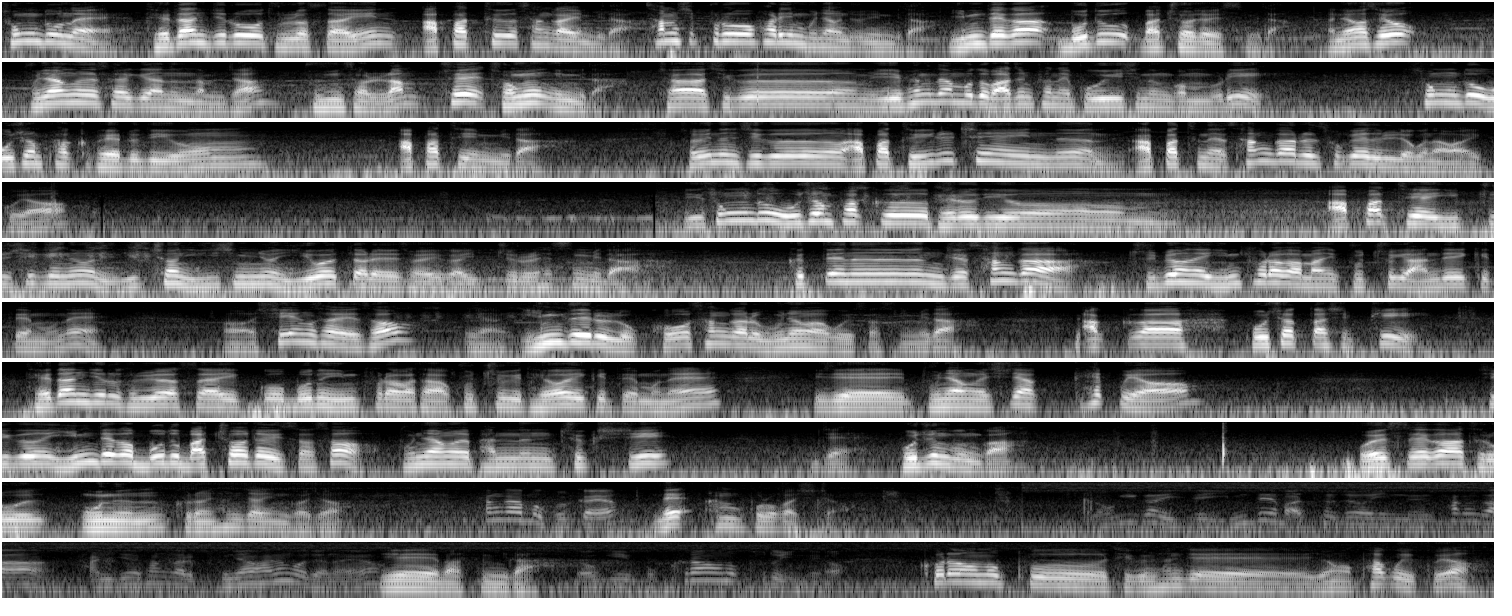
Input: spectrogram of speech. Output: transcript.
송도 내 대단지로 둘러싸인 아파트 상가입니다. 30% 할인 분양 중입니다. 임대가 모두 맞추어져 있습니다. 안녕하세요. 분양을 설계하는 남자 분설남 최정웅입니다. 자, 지금 이 횡단보도 맞은편에 보이시는 건물이 송도 오션파크 베르디움 아파트입니다. 저희는 지금 아파트 1층에 있는 아파트 내 상가를 소개해 드리려고 나와 있고요. 이 송도 오션파크 베르디움 아파트의 입주 시기는 2020년 2월 달에 저희가 입주를 했습니다. 그때는 이제 상가 주변에 인프라가 많이 구축이 안 돼 있기 때문에 어, 시행사에서 그냥 임대를 놓고 상가를 운영하고 있었습니다. 아까 보셨다시피 대단지로 둘러싸여 있고 모든 인프라가 다 구축이 되어 있기 때문에 이제 분양을 시작했고요. 지금 임대가 모두 맞추어져 있어서 분양을 받는 즉시 이제 보증금과 월세가 들어오는 그런 현장인 거죠. 상가 한번 볼까요? 네, 한번 보러 가시죠. 여기가 이제 임대 맞춰져 있는 상가 단지 상가를 분양하는 거잖아요. 예, 맞습니다. 여기 뭐 크라운 오프도 있네요. 크라운 오프 지금 현재 영업하고 있고요.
